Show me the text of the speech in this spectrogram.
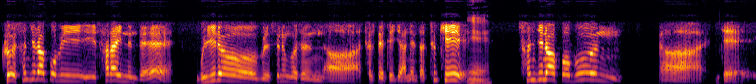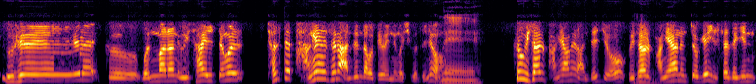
그 선진화법이 살아 있는데 물리력을 쓰는 것은 어, 절대 되지 않는다. 특히 예. 선진화법은 어, 이제 의회의 그 원만한 의사 일정을 절대 방해해서는 안 된다고 되어 있는 것이거든요. 네. 그 의사를 방해하면 안 되죠. 그 의사를 음. 방해하는 쪽에 일차적인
